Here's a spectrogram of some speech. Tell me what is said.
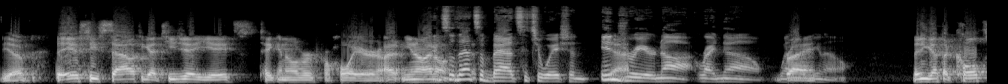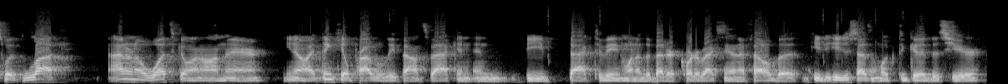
Yep, the AFC South, you got T.J. Yates taking over for Hoyer. I, you know, I don't. And so that's a bad situation, injury yeah. or not, right now. When, right. You know. Then you got the Colts with Luck. I don't know what's going on there you know, I think he'll probably bounce back and, and be back to being one of the better quarterbacks in the NFL, but he, he just hasn't looked good this year.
